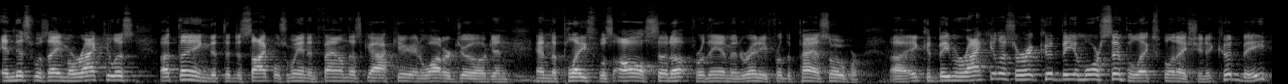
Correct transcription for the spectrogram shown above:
And this was a miraculous uh, thing that the disciples went and found this guy carrying a water jug, and, and the place was all set up for them and ready for the Passover. Uh, it could be miraculous, or it could be a more simple explanation. It could be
